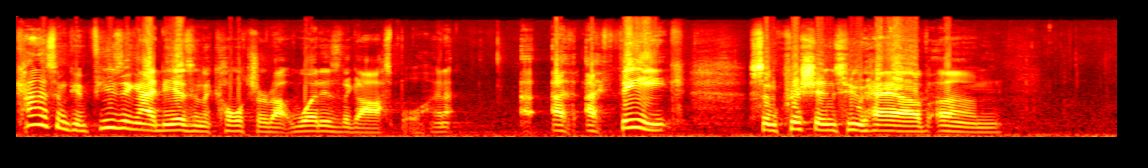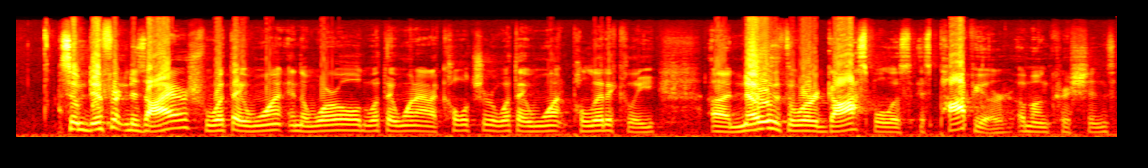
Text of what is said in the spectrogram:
kind of some confusing ideas in the culture about what is the gospel. And I, I, I think some Christians who have. Um, some different desires for what they want in the world, what they want out of culture, what they want politically, uh, know that the word gospel is, is popular among Christians.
